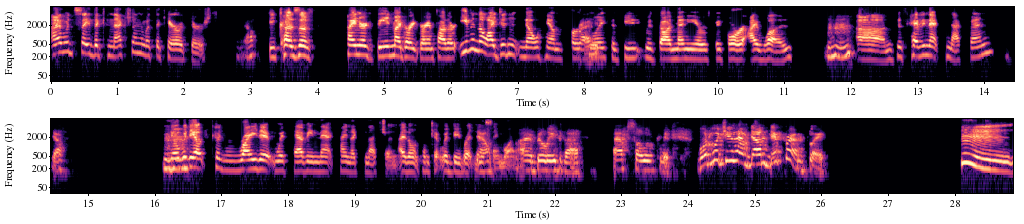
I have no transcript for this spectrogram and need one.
I would say the connection with the characters. Yeah. because of Heinrich being my great grandfather, even though I didn't know him personally because he was gone many years before I was, Mm-hmm. um, just having that connection, Yeah. nobody else could write it with having that kind of connection. I don't think it would be written Yeah. the same way. I believe that. Absolutely. What would you have done differently? Hmm.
